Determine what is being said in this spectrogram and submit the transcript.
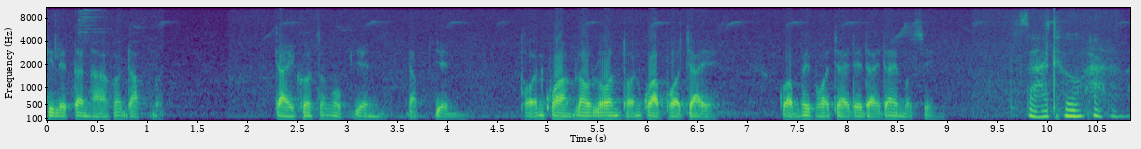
กิเลสตัณหาก็ดับหมด ใจก็สงบเย็น ดับเย็น ถอนความเล่าร้อนถอนความพอใจ ความไม่พอใจใด ๆ ได้หมดสิ้น สาธุค่ะ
